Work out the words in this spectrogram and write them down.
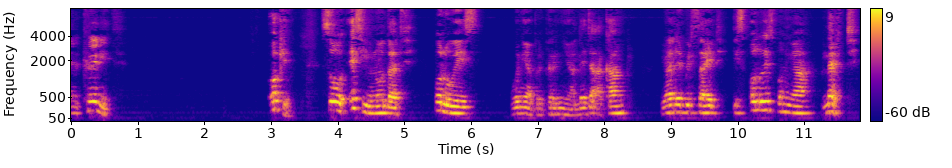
and credit. Okay, so as you know that always when you are preparing your ledger account, your debit side is always on your left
